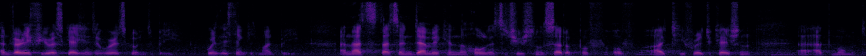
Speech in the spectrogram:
and very few are skating to where it's going to be, where they think it might be. And that's, that's endemic in the whole institutional setup of, of IT for education uh, at the moment.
